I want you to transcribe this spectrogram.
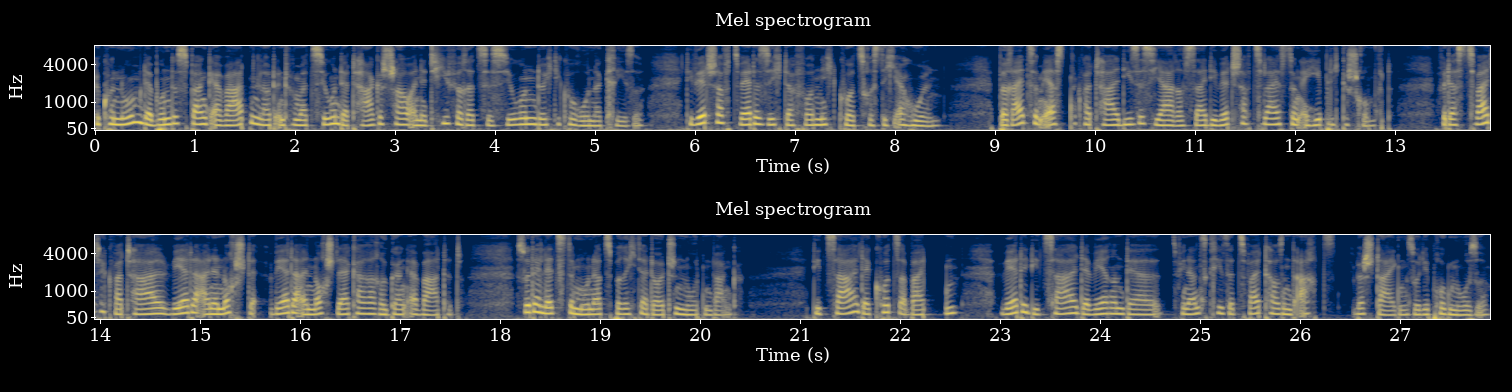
Ökonomen der Bundesbank erwarten laut Informationen der Tagesschau eine tiefe Rezession durch die Corona-Krise. Die Wirtschaft werde sich davon nicht kurzfristig erholen. Bereits im ersten Quartal dieses Jahres sei die Wirtschaftsleistung erheblich geschrumpft. Für das zweite Quartal werde, noch werde ein noch stärkerer Rückgang erwartet, so der letzte Monatsbericht der Deutschen Notenbank. Die Zahl der Kurzarbeiten werde die Zahl der während der Finanzkrise 2008 übersteigen, so die Prognose.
